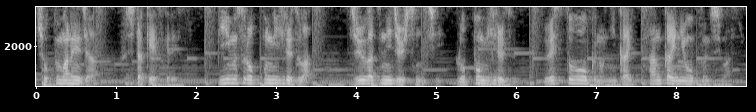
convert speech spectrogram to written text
ショップマネージャー藤田圭介です。ビームス六本木ヒルズは10月27日、六本木ヒルズウエストウォークの2階、3階にオープンします。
